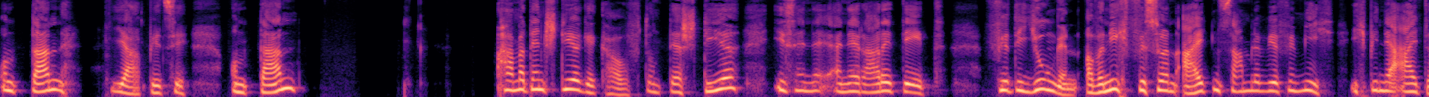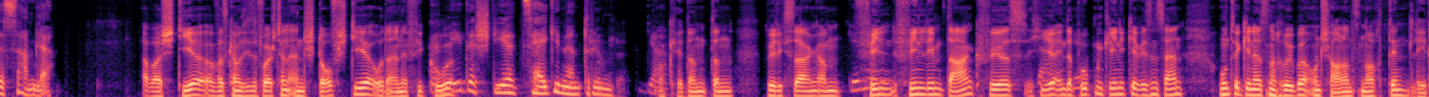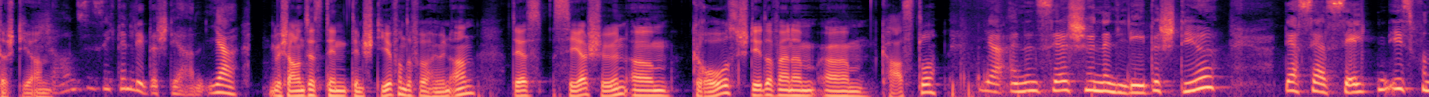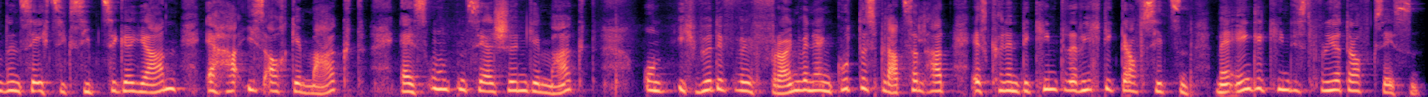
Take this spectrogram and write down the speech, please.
Und dann, ja, bitte. Und dann haben wir den Stier gekauft. Und der Stier ist eine, eine Rarität für die Jungen, aber nicht für so einen alten Sammler wie für mich. Ich bin ja alter Sammler. Aber Stier, was kann man sich so vorstellen? Ein Stoffstier oder eine Figur? Ein Lederstier, zeige Ihnen drüben. Okay. Ja. Okay, dann, dann würde ich sagen, ähm, genau. vielen, vielen lieben Dank fürs Danke. hier in der Puppenklinik gewesen sein. Und wir gehen jetzt noch rüber und schauen uns noch den Lederstier an. Schauen Sie sich den Lederstier an, ja. Wir schauen uns jetzt den, den Stier von der Frau Höhn an. Der ist sehr schön. Ähm, groß, steht auf einem ähm, Kastel. Ja, einen sehr schönen Lederstier der sehr selten ist von den 60, 70er Jahren. Er ist auch gemarkt. Er ist unten sehr schön gemarkt. Und ich würde mich freuen, wenn er ein gutes Platzerl hat. Es können die Kinder richtig drauf sitzen. Mein Enkelkind ist früher drauf gesessen.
